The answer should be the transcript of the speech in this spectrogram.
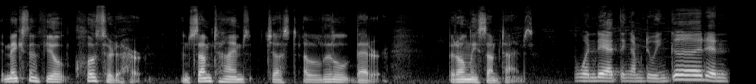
It makes them feel closer to her, and sometimes just a little better, but only sometimes. One day I think I'm doing good and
